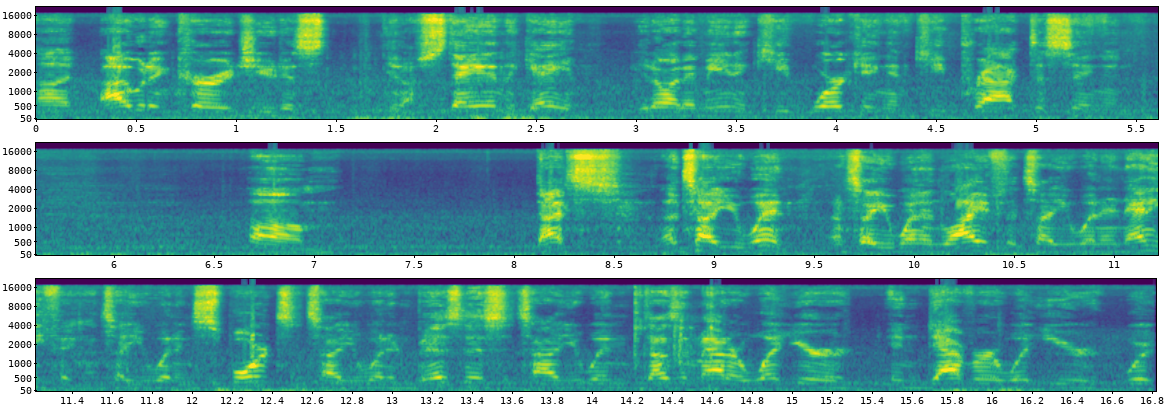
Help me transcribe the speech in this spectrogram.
Uh, I would encourage you to, you know, stay in the game. You know what I mean, and keep working and keep practicing, and um, that's that's how you win. That's how you win in life. That's how you win in anything. That's how you win in sports. That's how you win in business. It's how you win. Doesn't matter what your endeavor, what you're what,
